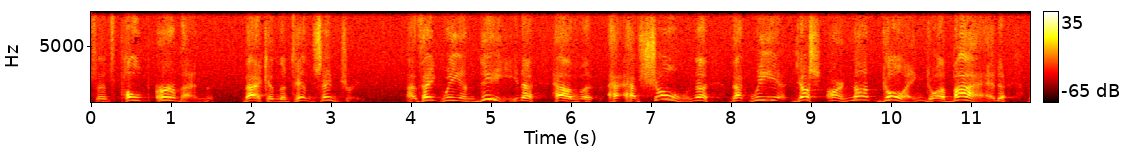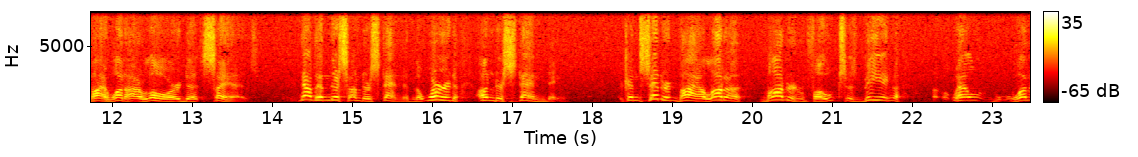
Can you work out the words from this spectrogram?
since Pope Urban back in the 10th century. I think we indeed have, have shown that we just are not going to abide by what our Lord says. Now then, this understanding, the word understanding, considered by a lot of modern folks as being, uh, well, what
